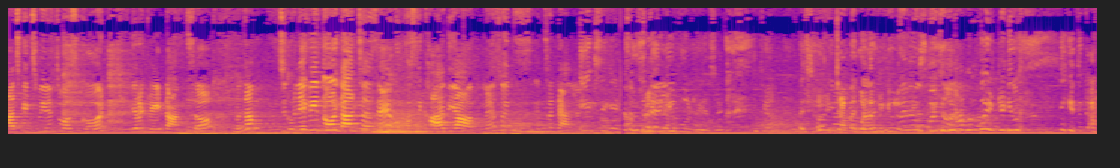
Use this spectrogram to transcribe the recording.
आज का experience was good you are a great dancer मतलब जितने भी नॉन डांसर्स हैं उनको सिखा दिया आपने so it's it's a talent एक सेकंड सबसे पहले क्यों बोल रही है तो क्या? चाकू गोल्डन में क्यों लग रही है इंट्रोड्यूस ये तो काम।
